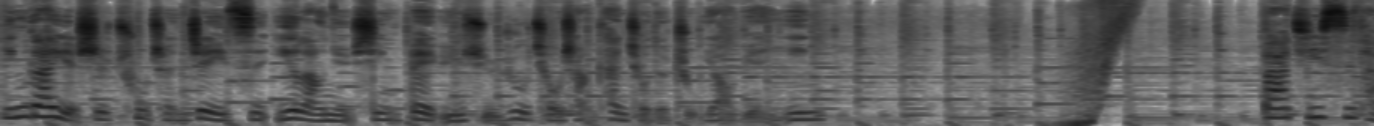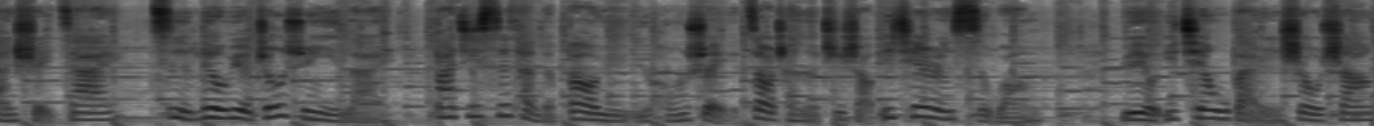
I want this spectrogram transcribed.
应该也是促成这一次伊朗女性被允许入球场看球的主要原因。巴基斯坦水灾自六月中旬以来，巴基斯坦的暴雨与洪水造成了至少一千人死亡，约有一千五百人受伤。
